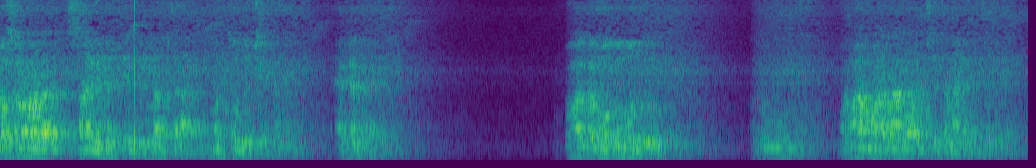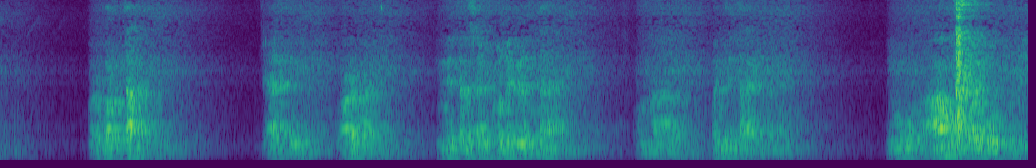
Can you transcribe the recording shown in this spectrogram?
ಬಸವ ಸಾಲಿನಲ್ಲಿ ನಿಲ್ಲಂತ ಮತ್ತೊಂದು ಚೇತನ ಯಾಕಂದ್ರೆ ಮಗು ಬಂದು ಅದು ಮಹಾಮಾನವ ಚೇತನ ಆಗಿರ್ತದೆ ಬರ್ಬರ್ತಾ, ಜಾತಿ ವರ್ಣ ಇನ್ನಿತರ ಸಂಕೋಲೆಗಳಿಂದ ಅವನ್ನ ಬಂಧಿತ ಆಗ್ತಾನೆ. ನೀವು ಆ ಮುಖವಾಗಿ ಹೋಗ್ಬಿಡಿ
